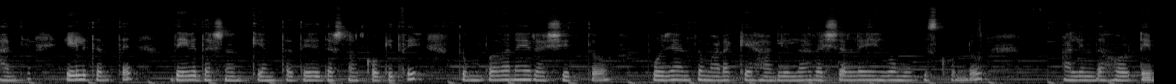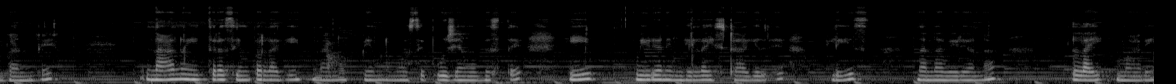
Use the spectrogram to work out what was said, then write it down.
ಹಾಗೆ ಹೇಳಿದಂತೆ ದೇವಿ ದರ್ಶನಕ್ಕೆ ಅಂತ ದೇವಿ ದರ್ಶನಕ್ಕೆ ಹೋಗಿದ್ವಿ. ತುಂಬಾ ರಶ್ ಇತ್ತು. ಪೂಜೆ ಅಂತೂ ಮಾಡೋಕ್ಕೆ ಆಗಲಿಲ್ಲ. ರಶಲ್ಲೇ ಹೇಗೋ ಮುಗಿಸ್ಕೊಂಡು ಅಲ್ಲಿಂದ ಹೊರಟಿ ಬಂದ್ವಿ. ನಾನು ಈ ಥರ ಸಿಂಪಲ್ಲಾಗಿ ನಾನು ಭೀಮ್ ನಮೋಸೆ ಪೂಜೆ ಮುಗಿಸ್ದೆ. ಈ ವಿಡಿಯೋ ನಿಮಗೆಲ್ಲ ಇಷ್ಟ ಆಗಿದರೆ ಪ್ಲೀಸ್ ನನ್ನ ವಿಡಿಯೋನ ಲೈಕ್ ಮಾಡಿ,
